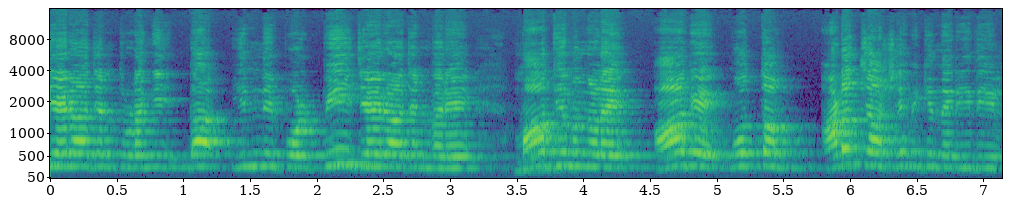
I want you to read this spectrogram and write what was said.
ജയരാജൻ തുടങ്ങി. ഇന്നിപ്പോൾ പി ജയരാജൻ വരെ മാധ്യമങ്ങളെ ആകെ മൊത്തം അടച്ചാക്ഷേപിക്കുന്ന രീതിയിൽ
